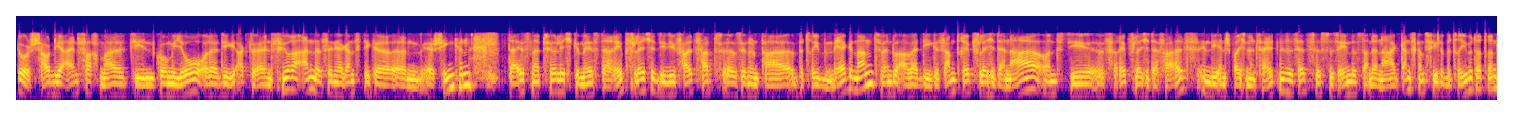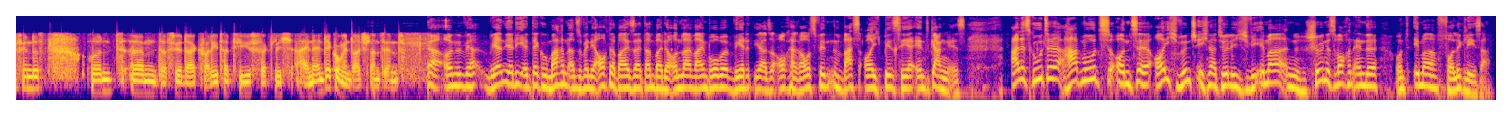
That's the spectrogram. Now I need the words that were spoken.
Du, schau dir einfach mal den Gourmillot oder die aktuellen Führer an. Das sind ja ganz dicke ähm, Schinken. Da ist natürlich gemäß der Rebfläche, die die Pfalz hat, äh, sind ein paar Betriebe mehr genannt. Wenn du aber die Gesamtrebfläche der Nahe und die äh, Rebfläche der Pfalz in die entsprechenden Verhältnisse setzt, wirst du sehen, dass du an der Nahe ganz, ganz viele Betriebe da drin findest und ähm, dass wir da qualitativ wirklich eine Entdeckung in Deutschland sind. Ja, und wir werden ja die Entdeckung machen. Also wenn ihr auch dabei seid, dann bei der Online-Weinprobe werdet ihr also auch herausfinden, was euch bisher entgangen ist. Alles Gute, Hartmut und äh, euch wünsche ich natürlich wie immer ein schönes Wochenende und immer volle Gläser.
